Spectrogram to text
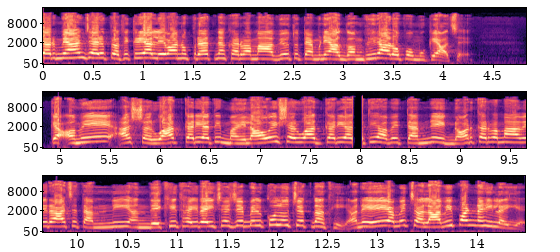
દરમિયાન જ્યારે પ્રતિક્રિયા લેવાનો પ્રયત્ન કરવામાં આવ્યો તો તેમણે આ ગંભીર આરોપો મૂક્યા છે કે અમે આ શરૂઆત કરી હતી, મહિલાઓએ શરૂઆત કરી હતી, હવે તેમને ઇગ્નોર કરવામાં આવી રહ્યા છે, તેમની અનદેખી થઈ રહી છે જે બિલકુલ ઉચિત નથી અને એ અમે ચલાવી પણ નહીં લઈએ.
